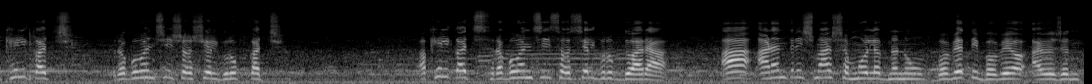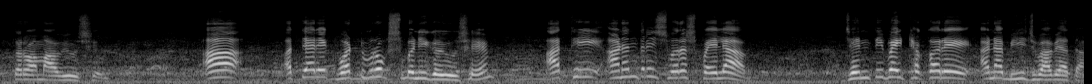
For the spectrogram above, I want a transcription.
Akhil Kutch, Raghuvanshi social group Kutch. Akhil Kutch Raghuvanshi social group દ્વારા આ આણત્રીસમાં સમૂહ લગ્નનું ભવ્યથી ભવ્ય આયોજન કરવામાં આવ્યું છે. આ અત્યારે એક વટવૃક્ષ બની ગયું છે. આથી આણત્રીસ વર્ષ પહેલાં જયંતિભાઈ ઠક્કરે આના બીજ વાવ્યા હતા.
